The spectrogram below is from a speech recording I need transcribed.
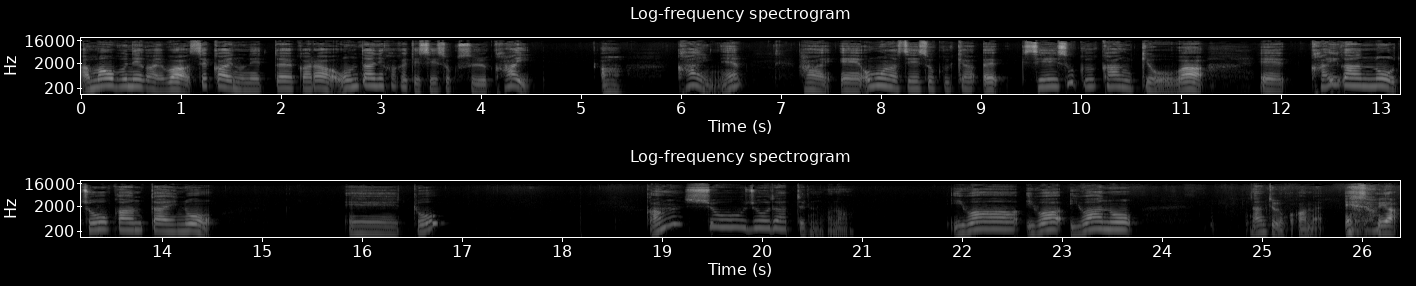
アマオブネガイは世界の熱帯から温帯にかけて生息する貝。あ、貝ね。はい。えー、主な生息キャえ生息環境は、えー、海岸の長官帯の、えっ、ー、と、岩礁上で合ってるのかな？岩、岩、岩の、なんていうのかわかんない。えっ、ー、と、いや、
